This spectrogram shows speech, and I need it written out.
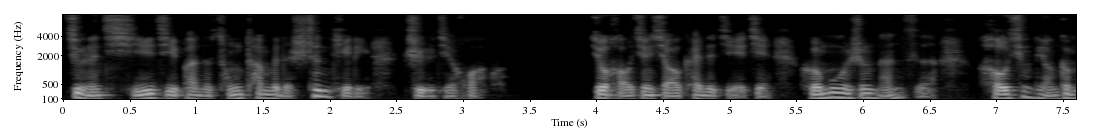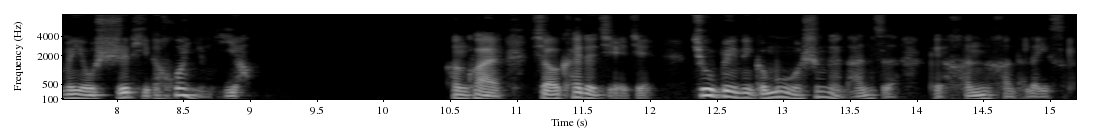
竟然奇迹般的从他们的身体里直接划过，就好像小开的姐姐和陌生男子好像两个没有实体的幻影一样。很快，小开的姐姐就被那个陌生的男子给狠狠的勒死了。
